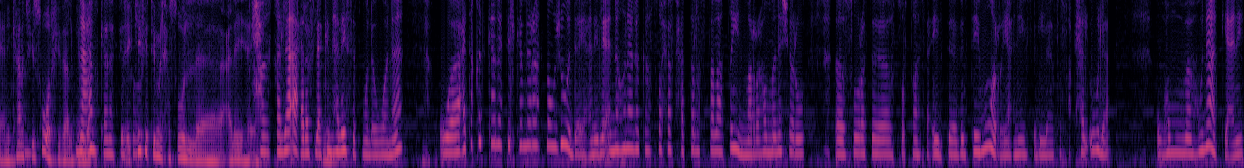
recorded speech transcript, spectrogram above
يعني كانت في صور في ذلك نعم الوقت. كانت في صور كيف يتم الحصول عليها؟ يعني؟ حقيقة لا أعرف لكنها ليست ملونة وأعتقد كانت الكاميرات موجودة يعني لأن هنالك صحف حتى للسلاطين. مرة هم نشروا آه، صورة السلطان سعيد بن تيمور يعني في في الصفحة الأولى. وهم هناك يعني.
